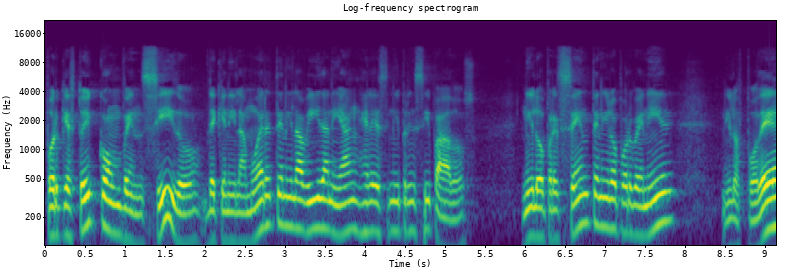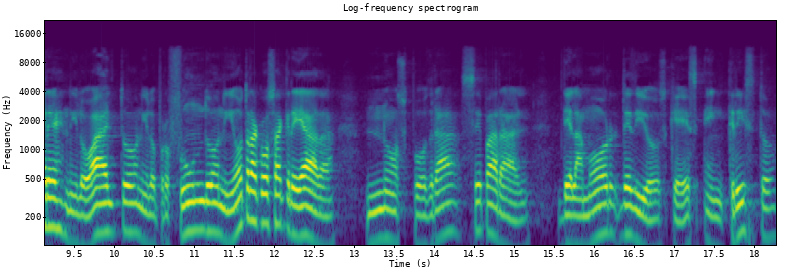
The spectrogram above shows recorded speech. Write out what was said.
porque estoy convencido de que ni la muerte, ni la vida, ni ángeles, ni principados, ni lo presente, ni lo porvenir, ni los poderes, ni lo alto, ni lo profundo, ni otra cosa creada nos podrá separar del amor de Dios que es en Cristo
